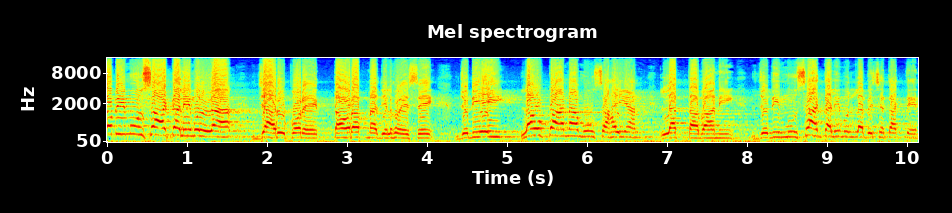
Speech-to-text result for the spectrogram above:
নবী মুসা কালিমুল্লাহ, যার উপরে তাওরাত নাজিল হয়েছে। যদি এই লাউকানা মুসা হাইয়ান লাত্তাবানি, যদি মুসা কালিমুল্লাহ বেঁচে থাকতেন,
